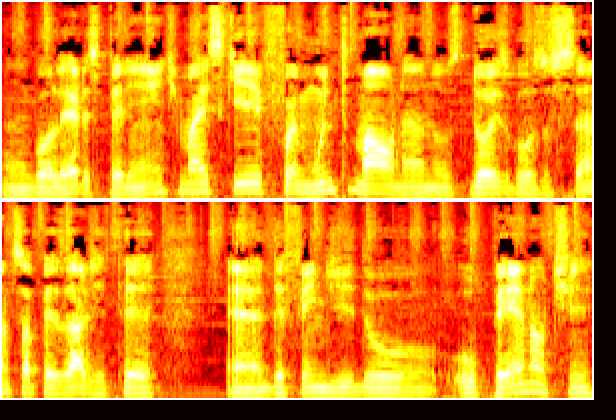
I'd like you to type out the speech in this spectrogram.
um goleiro experiente, mas que foi muito mal né, nos dois gols do Santos, apesar de ter é, defendido o pênalti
